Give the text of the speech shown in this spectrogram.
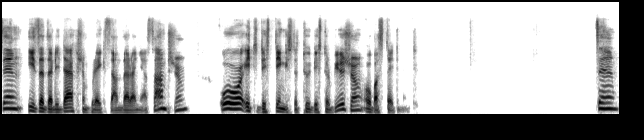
then either the reduction breaks the underlying assumption or it distinguishes the two distribution a statement. Then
